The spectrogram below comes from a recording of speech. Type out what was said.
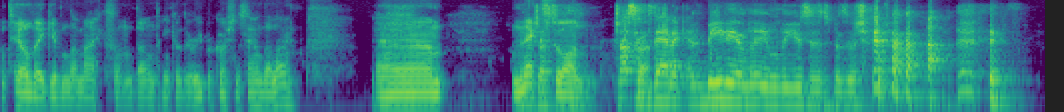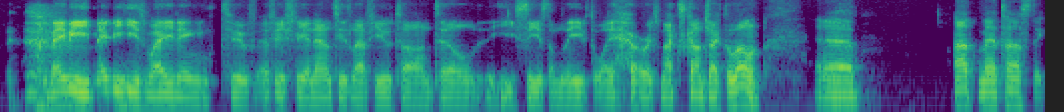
until they give him the max and don't think of the repercussions down the line. Um, next Justin- one, Justin Zanik immediately leaves his position. maybe maybe he's waiting to officially announce he's left Utah until he sees them leave Dwight Howard's max contract alone. Uh, at Metastic,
